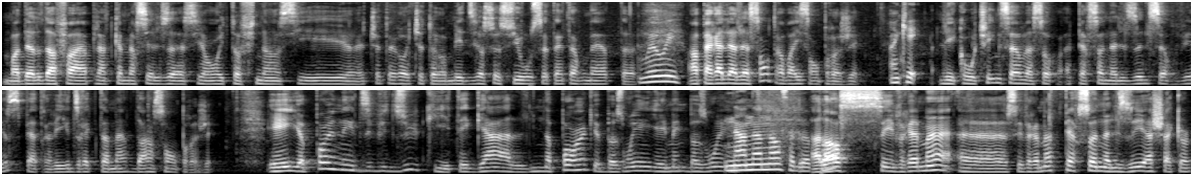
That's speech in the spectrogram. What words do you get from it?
Modèle d'affaires, plan de commercialisation, état financier, euh, etc., etc., médias sociaux, site Internet. Oui, oui. En parallèle à ça, on travaille son projet. OK. Les coachings servent à ça, à personnaliser le service puis à travailler directement dans son projet. Et il n'y a pas un individu qui est égal. Il n'y en a pas un qui a besoin, il y a même besoin. Non, non, non, ça doit pas. Alors, c'est vraiment, euh, c'est vraiment personnalisé à chacun.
